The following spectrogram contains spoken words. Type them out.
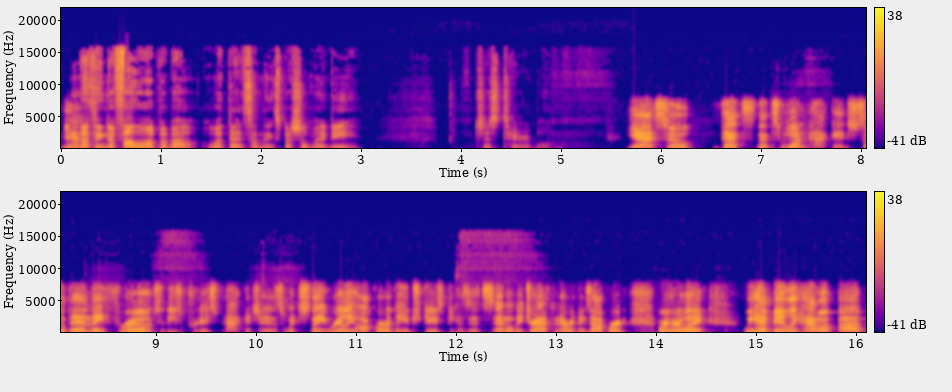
yeah. nothing to follow up about what that something special might be just terrible. Yeah, so that's that's one package. So then they throw to these produced packages, which they really awkwardly introduce because it's MLB draft and everything's awkward. Where they're like, "We have Billy Hamilton, uh,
